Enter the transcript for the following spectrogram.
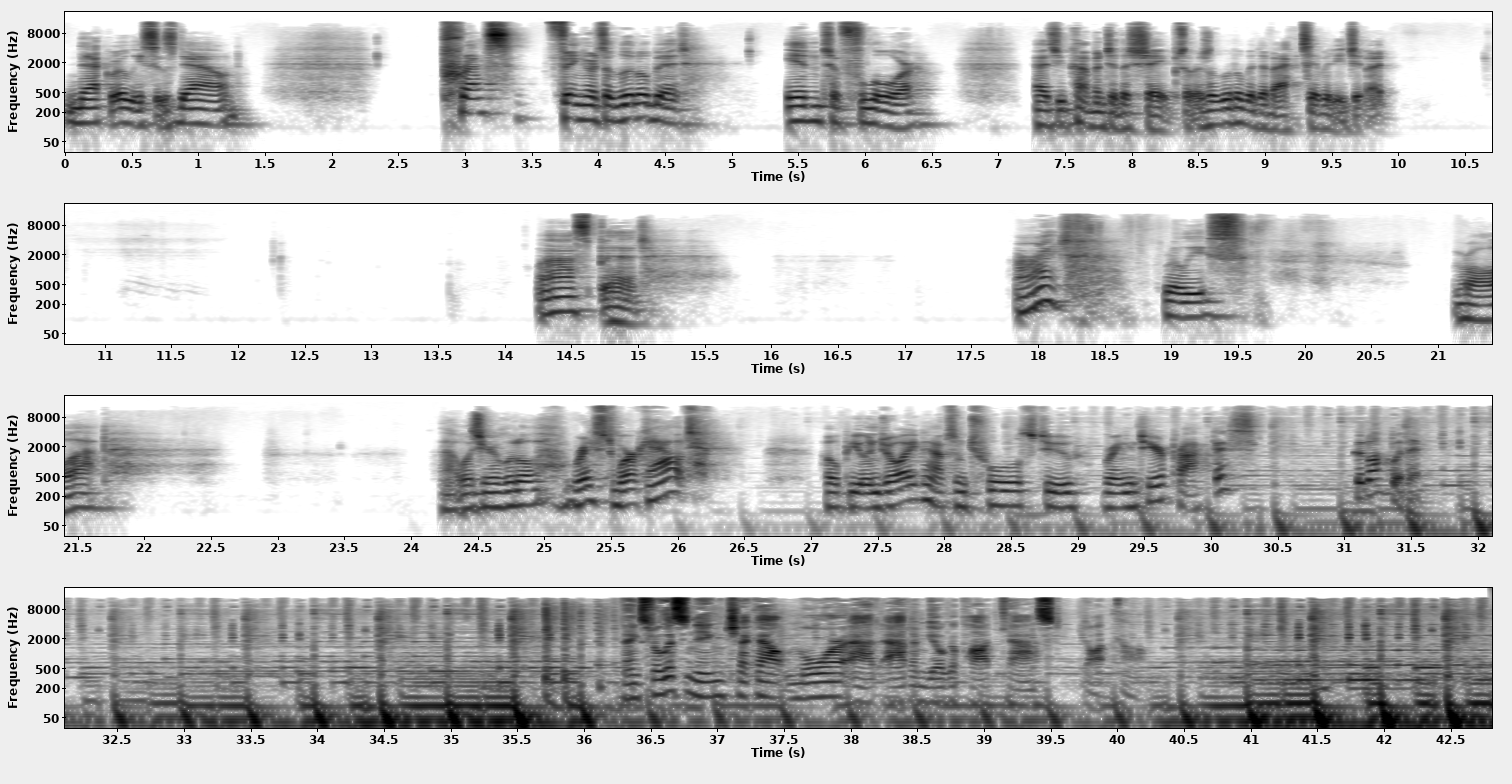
neck releases down. Press fingers a little bit into floor as you come into the shape. So there's a little bit of activity to it. Last bit. All right. Release. Roll up. That was your little wrist workout. Hope you enjoyed and have some tools to bring into your practice. Good luck with it. Thanks for listening. Check out more at adamyogapodcast.com.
